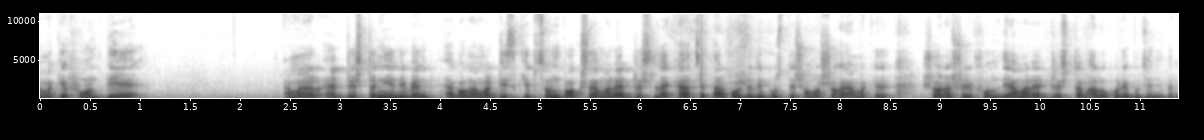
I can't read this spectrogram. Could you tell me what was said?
আমাকে ফোন দিয়ে আমার অ্যাড্রেসটা নিয়ে নেবেন এবং আমার ডিসক্রিপশন বক্সে আমার অ্যাড্রেস লেখা আছে। তারপর যদি বুঝতে সমস্যা হয়, আমাকে সরাসরি ফোন দিয়ে আমার অ্যাড্রেসটা ভালো করে বুঝে নেবেন।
